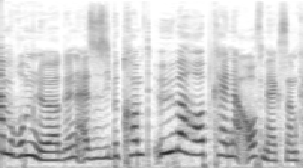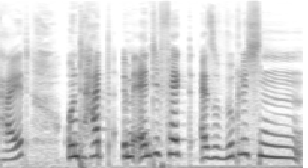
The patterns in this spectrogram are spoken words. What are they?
am Rumnörgeln. Also sie bekommt überhaupt keine Aufmerksamkeit und hat im Endeffekt also wirklich ein,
